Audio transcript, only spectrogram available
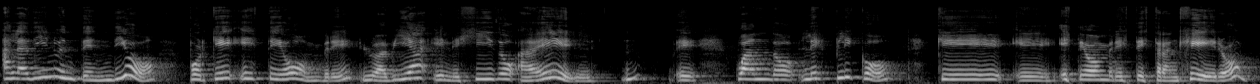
Aladino entendió por qué este hombre lo había elegido a él. Eh, cuando le explicó que este hombre, este extranjero,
